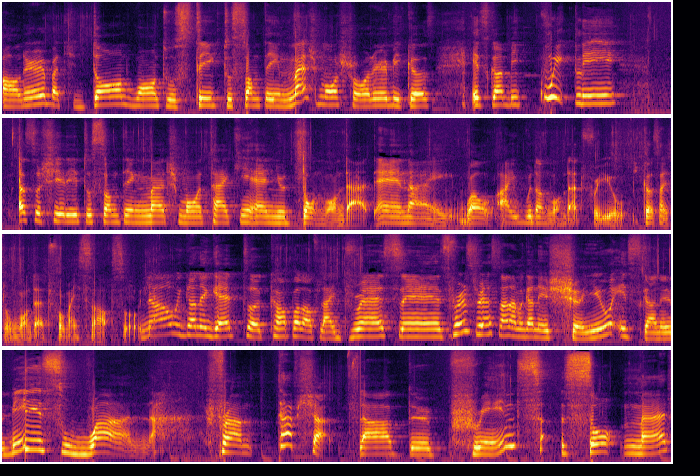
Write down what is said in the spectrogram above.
older, but you don't want to stick to something much more shorter because it's gonna be quickly associated to something much more tacky and you don't want that. And I well I wouldn't want that for you because I don't want that for myself. So now we're gonna get a couple of like dresses. First dress that I'm gonna show you it's gonna be this one from Topshop love the prints. So much.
